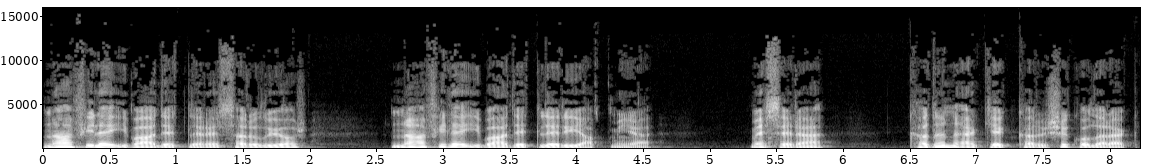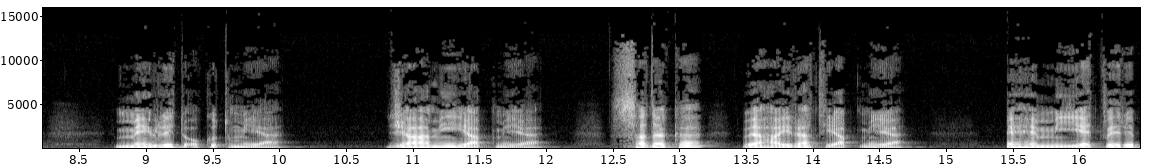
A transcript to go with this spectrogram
nafile ibadetlere sarılıyor, nafile ibadetleri yapmaya, mesela kadın erkek karışık olarak mevlid okutmaya, cami yapmaya, sadaka ve hayrat yapmaya ehemmiyet verip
